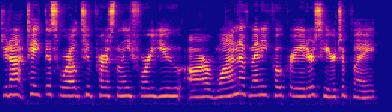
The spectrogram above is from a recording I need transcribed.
Do not take this world too personally, for you are one of many co creators here to play,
